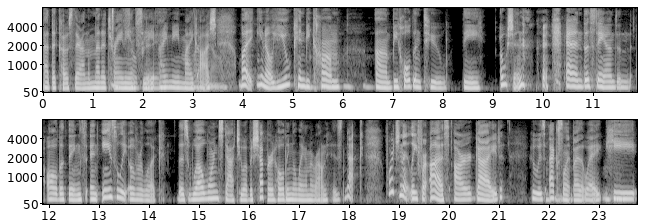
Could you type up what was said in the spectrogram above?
at the coast there on the Mediterranean so Sea. I mean, my gosh. But you know, you can become um, beholden to the ocean and the sand and all the things and easily overlook this well worn statue of a shepherd holding a lamb around his neck. Fortunately for us, our guide, who is excellent, by the way, he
